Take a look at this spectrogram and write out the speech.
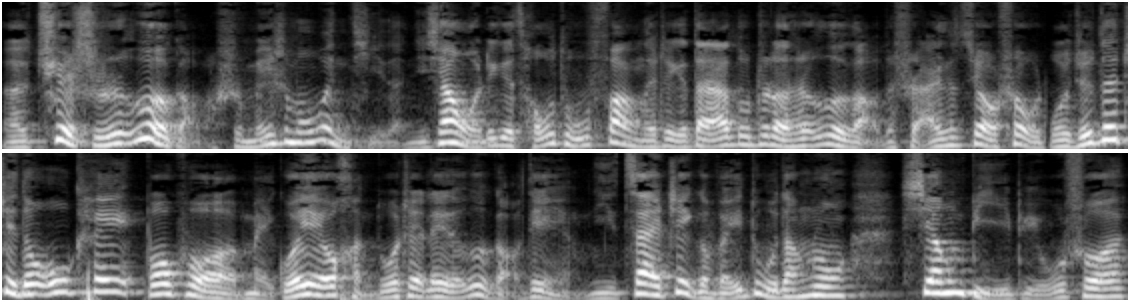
呃，确实恶搞是没什么问题的。你像我这个头图放的这个，大家都知道他恶搞的是 X 教授，我觉得这都 OK。包括美国也有很多这类的恶搞电影。你在这个维度当中，相比比如说《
